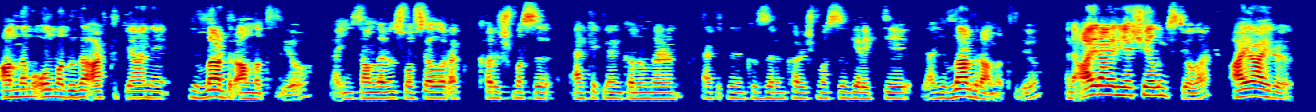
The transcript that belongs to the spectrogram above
anlamı olmadığı da artık yani yıllardır anlatılıyor. Yani insanların sosyal olarak karışması, erkeklerin kadınların, erkeklerin kızların karışması gerektiği yani yıllardır anlatılıyor. Hani ayrı ayrı yaşayalım istiyorlar. Ayrı ayrı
